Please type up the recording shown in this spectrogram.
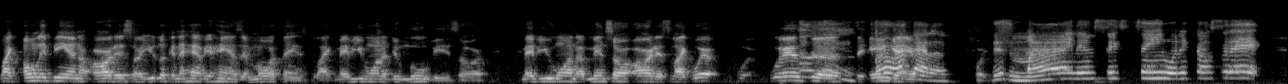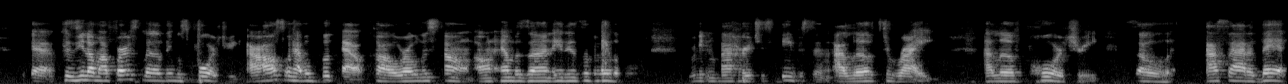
like only being an artist, or are you looking to have your hands in more things? Like maybe you want to do movies, or maybe you want to mentor artists. Like where, where where's Oh, the the Oh, end I got a this mine M16 when it comes to that. Yeah, because you know my first love it was poetry. I also have a book out called Rolling Stone on Amazon. It is available, written by Hershey Stevenson. I love to write. I love poetry. So outside of that,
